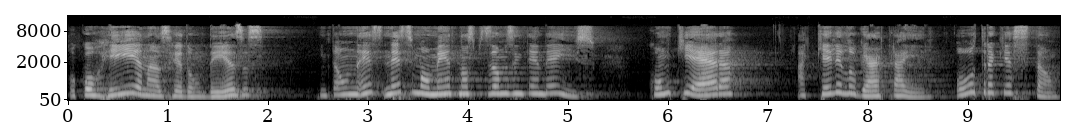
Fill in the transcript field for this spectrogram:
ocorria nas redondezas. Então, nesse, nesse momento, nós precisamos entender isso. Como que era aquele lugar para ele. Outra questão:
